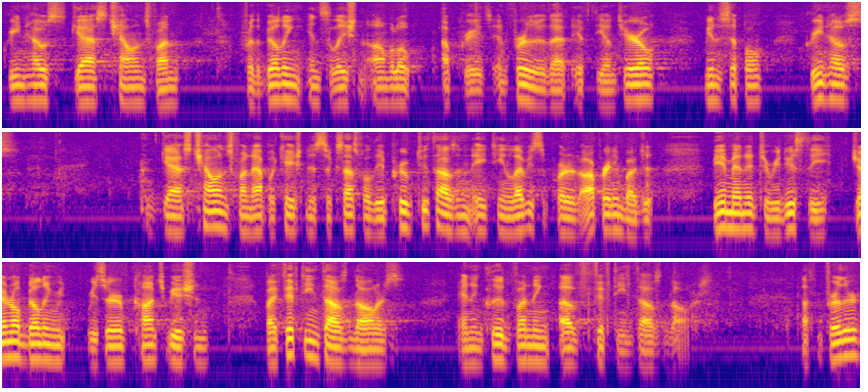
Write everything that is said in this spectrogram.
Greenhouse Gas Challenge Fund for the building insulation envelope upgrades. And further, that if the Ontario Municipal Greenhouse Gas Challenge Fund application is successful, the approved 2018 levy-supported operating budget be amended to reduce the general building re- reserve contribution by $15,000 and include funding of $15,000. Nothing further?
